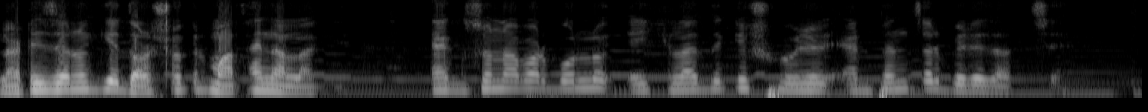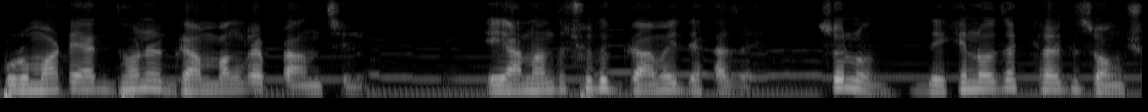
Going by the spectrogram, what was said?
লাঠি যেন গিয়ে দর্শকের মাথায় না লাগে। একজন আবার বলল, এই খেলা দেখে শরীরের অ্যাডভেঞ্চার বেড়ে যাচ্ছে। পুরো মাঠে এক ধরনের গ্রাম বাংলার প্রাণ ছিল। এই আনন্দ শুধু গ্রামেই দেখা যায়। চলুন, দেখে নেওয়া যাক খেলার কিছু অংশ।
